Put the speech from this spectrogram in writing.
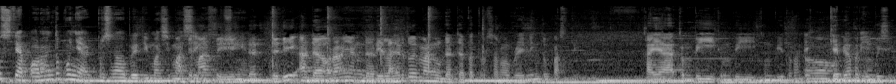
setiap orang itu punya personal branding masing-masing. masing-masing. Dan- Jadi ada orang yang dari lahir tuh emang udah dapat personal branding tuh pasti. Kayak Gempi, Gempi, Gempi itu kan. Eh, Oh, Gempi apa. Gempi sih?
